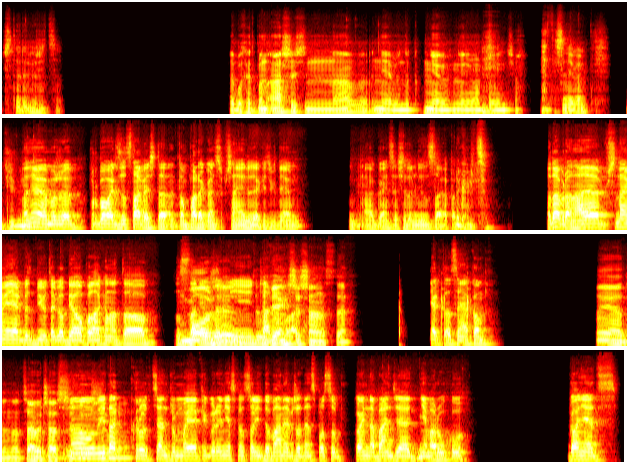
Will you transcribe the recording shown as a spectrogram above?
Cztery wieże co? Albo Hetman A6 nawet, nie wiem, no, nie, nie mam pojęcia. Ja też nie wiem. Dziwne. No nie wiem, może próbować zostawiać tę tą parę gońców, przynajmniej, że jakieś, nie wiem, na gońca 7 nie zostawia parę gońców. No dobra, no ale przynajmniej jakby zbił tego białopolaka, no to zostawiłby Może, mi czarnopolaka. większe szanse. Jak to ocenia komp? No jeden, no cały czas się No i tak król w centrum, moje figury nieskonsolidowane w żaden sposób, koń na bandzie, nie ma ruchu. Goniec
